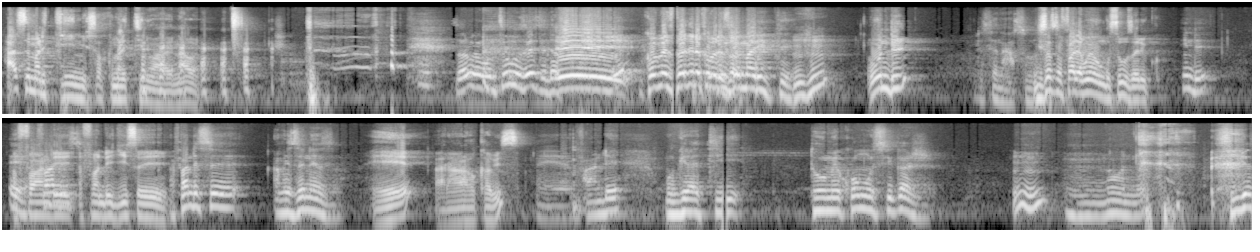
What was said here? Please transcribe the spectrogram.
hasi maritini sa ku maritini wawe nawe zorwe ngo nsuhuze Eh, komeza ugende komereza Nsuhuje marite Mhm. undi ndetse nasuhuze gisa safari yamwe ngo usuhuze ariko inde Eh, afande afande gisa ye afande se ameze neza eh ari aho kabisa Eh, afande mubwira ati duhumeka uwo musigaje Mm, none sibyo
